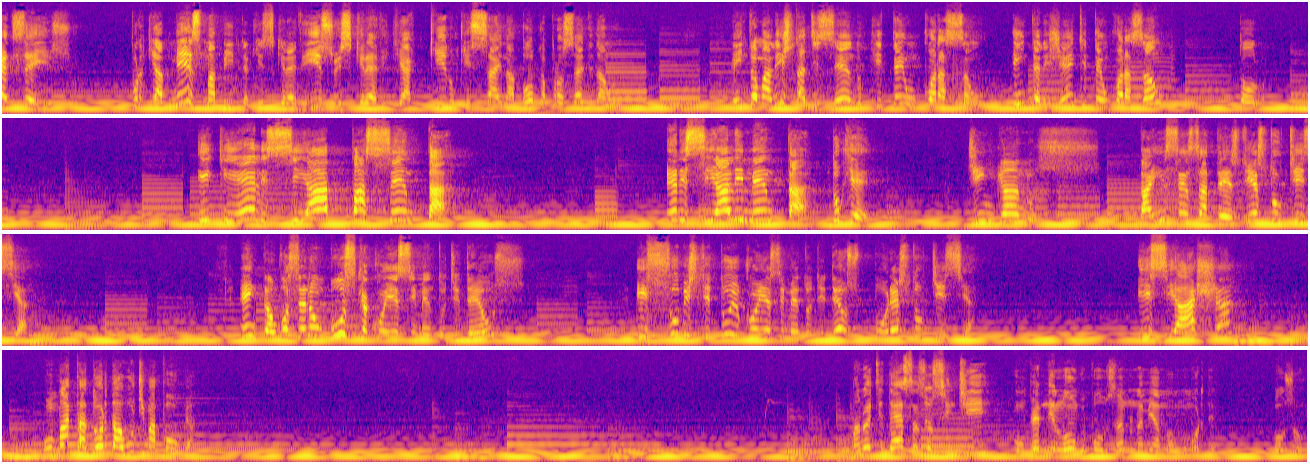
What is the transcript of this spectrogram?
Quer dizer isso? Porque a mesma Bíblia que escreve isso, escreve que aquilo que sai na boca procede da onde? Então ali está dizendo que tem um coração inteligente e tem um coração tolo. E que ele se apacenta. Ele se alimenta do que? De enganos, da insensatez, de estultícia. Então você não busca conhecimento de Deus e substitui o conhecimento de Deus por estultícia. E se acha o matador da última pulga. Uma noite dessas eu senti um pernilongo pousando na minha mão, não mordeu, pousou.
